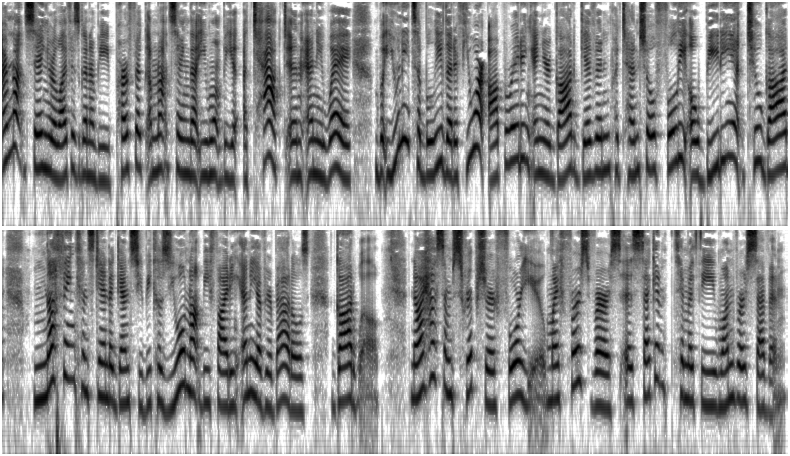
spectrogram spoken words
I'm not saying your life is going to be perfect. I'm not saying that you won't be attacked in any way, but you need to believe that if you are operating in your God given potential, fully obedient to God, Nothing can stand against you because you will not be fighting any of your battles. God will. Now, I have some scripture for you. My first verse is 2 Timothy 1, verse 7.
